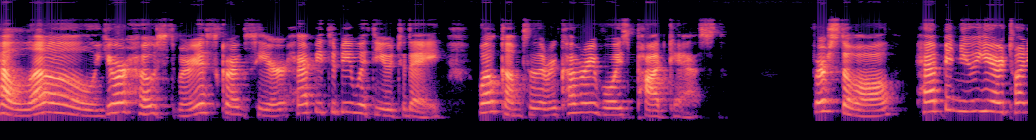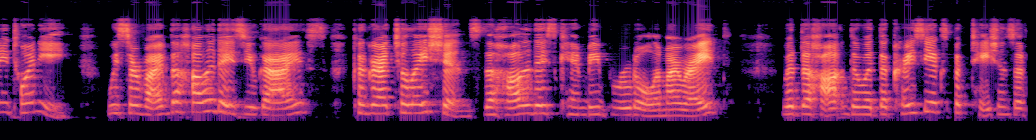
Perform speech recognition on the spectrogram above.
Hello, your host Maria Scruggs here. Happy to be with you today. Welcome to the Recovery Voice podcast. First of all, Happy New Year 2020. We survived the holidays, you guys. Congratulations. The holidays can be brutal, am I right? With the, hot, with the crazy expectations of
